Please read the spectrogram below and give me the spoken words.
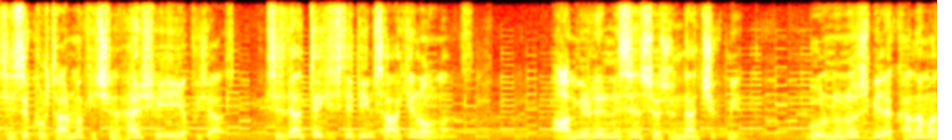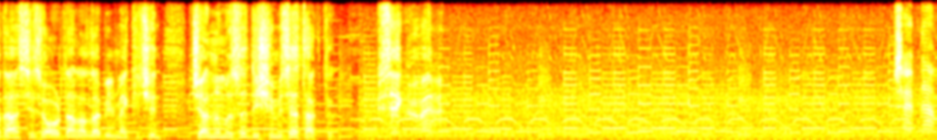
Sizi kurtarmak için her şeyi yapacağız. Sizden tek istediğim sakin olmanız. Amirlerinizin sözünden çıkmayın. Burnunuz bile kanamadan sizi oradan alabilmek için canımızı dişimize taktık. Bize güvenin. Şebnem,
